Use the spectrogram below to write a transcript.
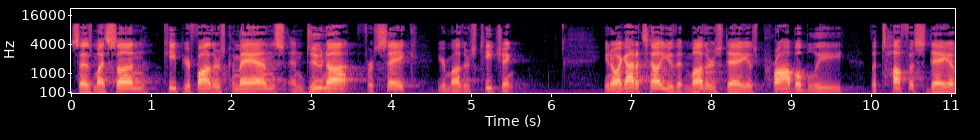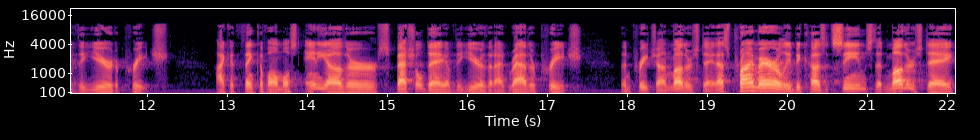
says, "My son, keep your father's commands and do not forsake your mother's teaching." You know, I got to tell you that Mother's Day is probably the toughest day of the year to preach. I could think of almost any other special day of the year that I'd rather preach than preach on Mother's Day. That's primarily because it seems that Mother's Day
